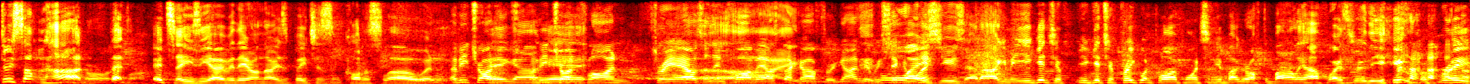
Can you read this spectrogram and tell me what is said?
Do something hard. Oh, that, it's easy over there on those beaches in Cottesloe and. have you tried? There you have you yeah. tried flying three hours and then five hours back Oh, after a game every you second always week? use that argument. You get your you get your frequent flyer points and you bugger off to Bali halfway through the year for free.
